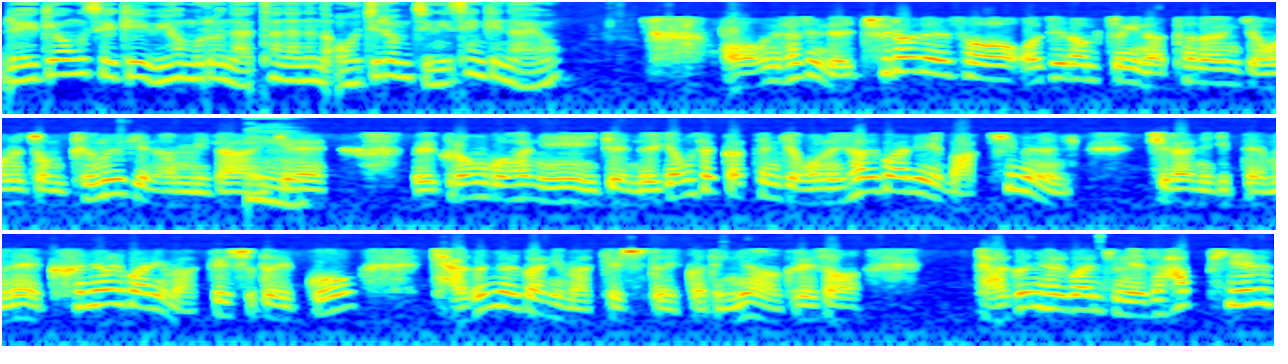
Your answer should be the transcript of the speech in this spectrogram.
뇌경색의 위험으로 나타나는 어지럼증이 생기나요? 어, 근데 사실 뇌출혈에서 어지럼증이 나타나는 경우는 좀 드물긴 합니다. 네. 이게 왜 그런 거 하니 이제 뇌경색 같은 경우는 혈관이 막히는 질환이기 때문에 큰 혈관이 막힐 수도 있고 작은 혈관이 막힐 수도 있거든요. 그래서 작은 혈관 중에서 하필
